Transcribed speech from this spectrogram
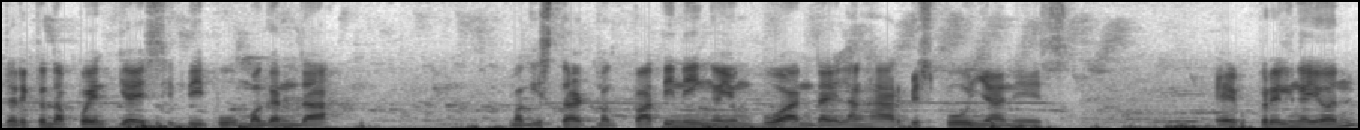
direct to the point guys, hindi po maganda mag-start magpatining ngayong buwan dahil ang harvest po niyan is April ngayon,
